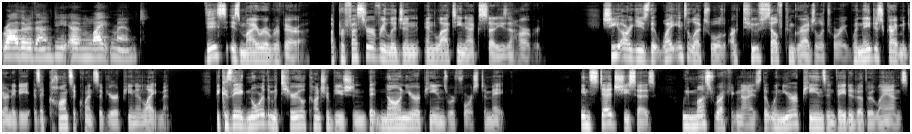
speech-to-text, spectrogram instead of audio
rather than the Enlightenment. This is Mayra Rivera, a professor of religion and Latinx studies at Harvard. She argues that white intellectuals are too self congratulatory when they describe modernity as a consequence of European Enlightenment, because they ignore the material contribution that non Europeans were forced to make. Instead, she says, we must recognize that when Europeans invaded other lands,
